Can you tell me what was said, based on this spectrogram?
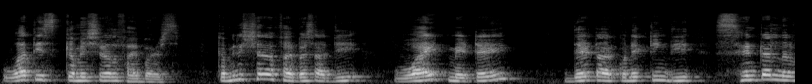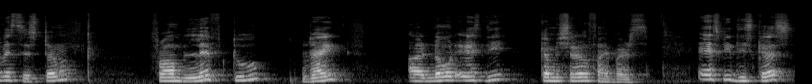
what is commissural fibers? Commissural fibers are the white matter that are connecting the central nervous system from left to right are known as the commissural fibers. As we discussed,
